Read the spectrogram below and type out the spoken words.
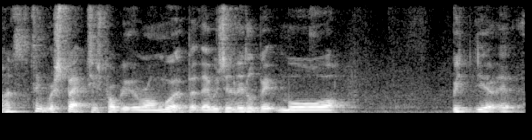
I think respect is probably the wrong word, but there was a little bit more. Be, yeah, it-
